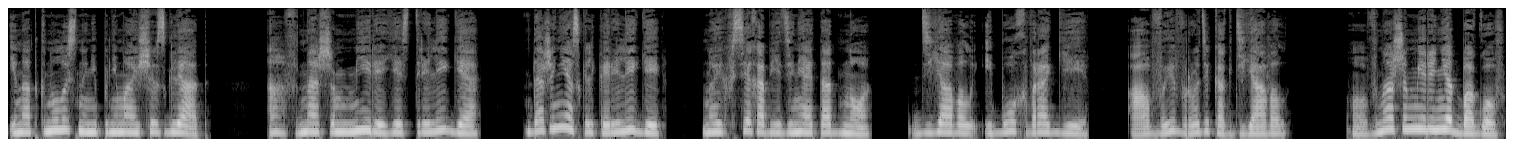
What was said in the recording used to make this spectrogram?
и наткнулась на непонимающий взгляд. «А в нашем мире есть религия, даже несколько религий, но их всех объединяет одно — дьявол и бог враги, а вы вроде как дьявол». «В нашем мире нет богов»,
